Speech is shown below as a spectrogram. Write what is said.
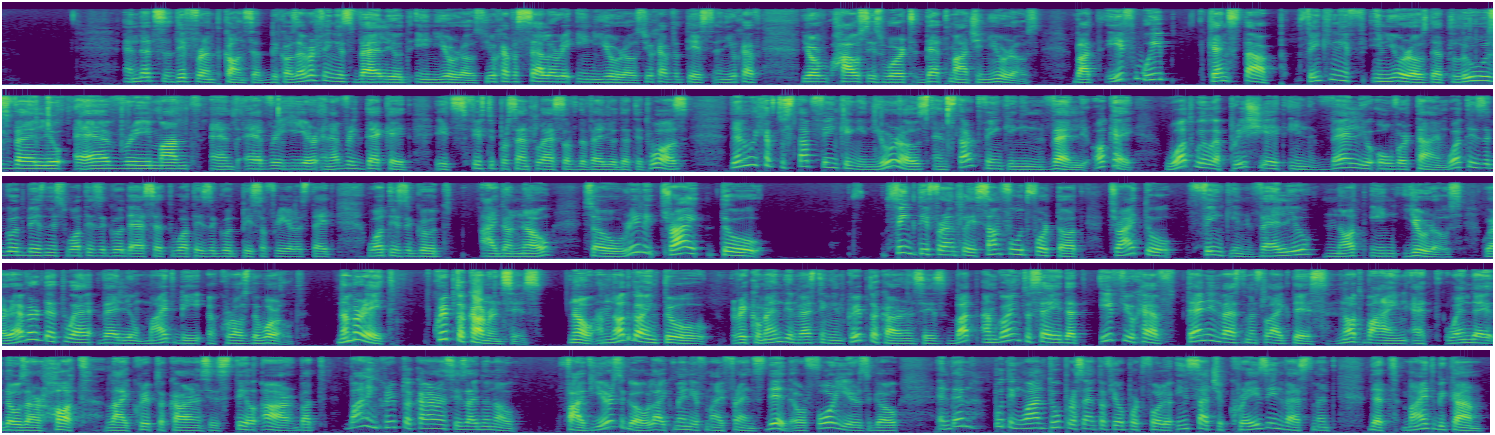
And that's a different concept because everything is valued in euros. You have a salary in euros, you have this, and you have your house is worth that much in euros. But if we can stop thinking if in euros that lose value every month and every year and every decade, it's 50% less of the value that it was, then we have to stop thinking in euros and start thinking in value. Okay, what will appreciate in value over time? What is a good business? What is a good asset? What is a good piece of real estate? What is a good, I don't know. So really try to think differently, some food for thought, try to think in value, not in euros, wherever that value might be across the world. Number eight, cryptocurrencies. No, I'm not going to recommend investing in cryptocurrencies, but I'm going to say that if you have 10 investments like this, not buying at when they, those are hot like cryptocurrencies still are, but buying cryptocurrencies, I don't know, five years ago, like many of my friends did, or four years ago, and then putting 1 2% of your portfolio in such a crazy investment that might become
